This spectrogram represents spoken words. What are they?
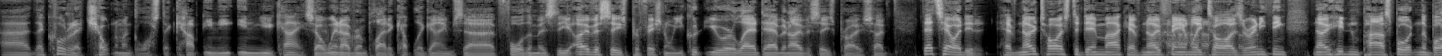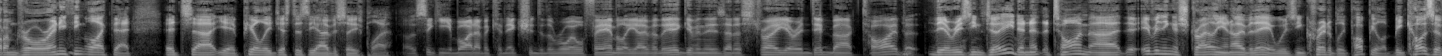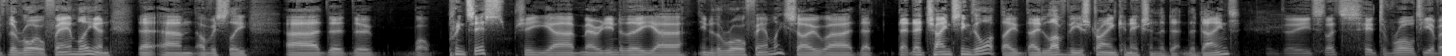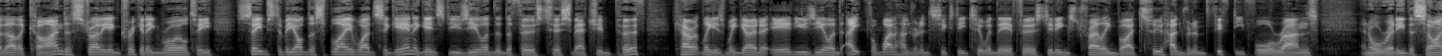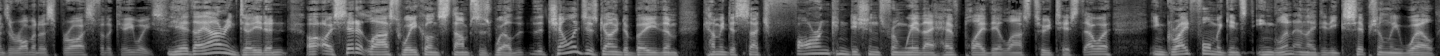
Uh, they called it a Cheltenham and Gloucester Cup in in UK. So I went over and played a couple of games uh, for them as the overseas professional. You could you were allowed to have an overseas pro. So that's how I did it. Have no ties to Denmark. Have no family ties or anything. No hidden passport in the bottom drawer or anything like that. It's uh, yeah purely just as the overseas player. I was thinking you might have a connection to the royal family over there, given there's that Australia and Denmark tie. But There is indeed, and at the time, uh, everything Australian over there was incredibly popular because of the royal family, and the, um, obviously uh, the the well princess she uh, married into the uh, into the royal family, so uh, that, that that changed things a lot. They they love the Australian connection, the the Danes. Indeed. Let's head to royalty of another kind. Australian cricketing royalty seems to be on display once again against New Zealand in the first Test match in Perth. Currently, as we go to air, New Zealand 8 for 162 in their first innings, trailing by 254 runs. And already the signs are ominous, Bryce, for the Kiwis. Yeah, they are indeed. And I said it last week on Stumps as well. The challenge is going to be them coming to such foreign conditions from where they have played their last two tests. They were in great form against England and they did exceptionally well.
